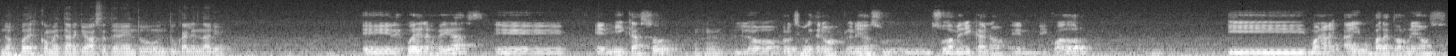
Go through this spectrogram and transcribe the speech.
nos puedes comentar que vas a tener en tu, en tu calendario? Eh, después de Las Vegas, eh, en mi caso, lo próximo que tenemos planeado es un sudamericano en Ecuador. Y bueno, hay, un par de torneos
